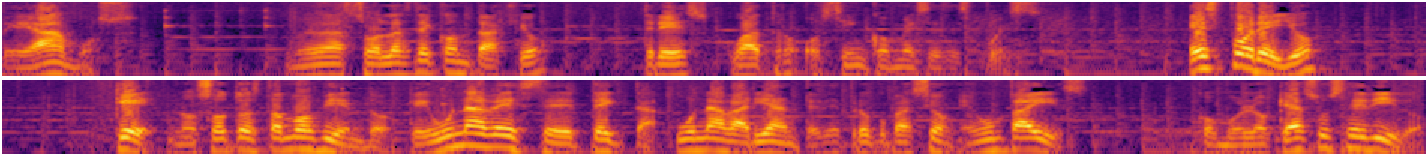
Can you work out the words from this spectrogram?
veamos nuevas olas de contagio 3, 4 o 5 meses después. Es por ello que nosotros estamos viendo que una vez se detecta una variante de preocupación en un país, como lo que ha sucedido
